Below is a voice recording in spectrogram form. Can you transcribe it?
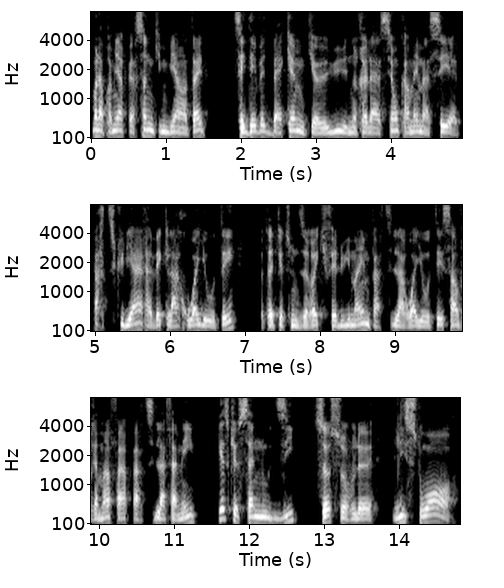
Moi, la première personne qui me vient en tête, c'est David Beckham, qui a eu une relation quand même assez euh, particulière avec la royauté. Peut-être que tu me diras qu'il fait lui-même partie de la royauté sans vraiment faire partie de la famille. Qu'est-ce que ça nous dit, ça, sur l'histoire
